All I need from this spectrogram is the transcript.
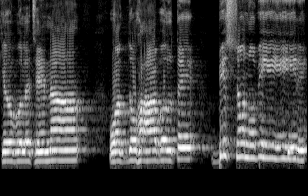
কেউ বলেছে, না ওয়াদ্দোহা বলতে বিশ্ব নবীর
